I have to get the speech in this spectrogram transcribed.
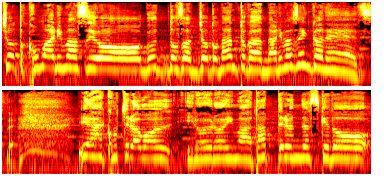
ちょっと困りますよ。グッドさん、ちょっとなんとかなりませんかね？つって。いや、こちらもいろいろ今当たってるんですけど、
